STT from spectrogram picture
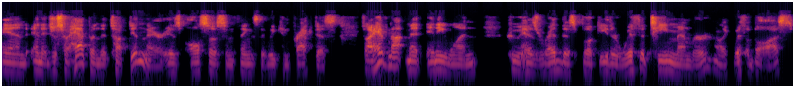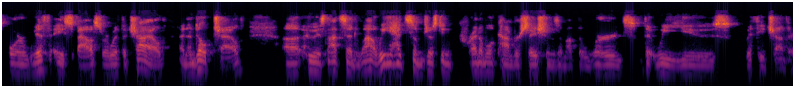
And, and it just so happened that tucked in there is also some things that we can practice. So I have not met anyone who has read this book either with a team member, like with a boss, or with a spouse, or with a child, an adult child, uh, who has not said, wow, we had some just incredible conversations about the words that we use with each other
